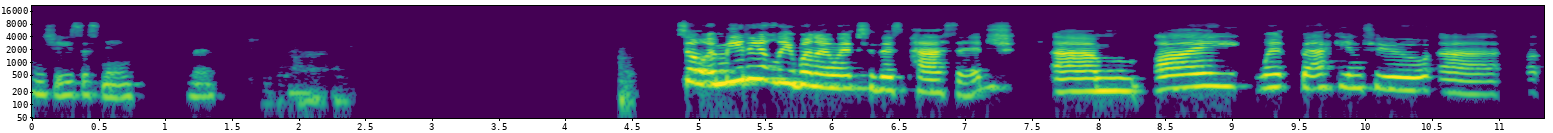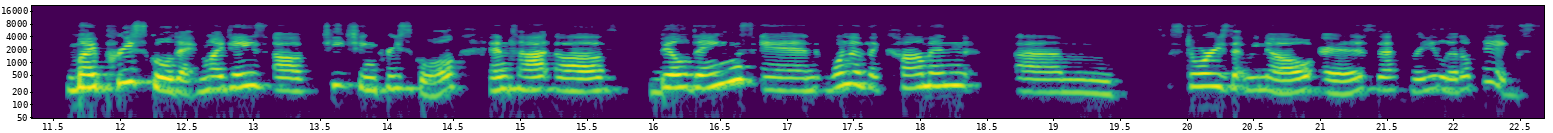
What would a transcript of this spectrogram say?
In Jesus' name, amen. So, immediately when I went to this passage, um, I went back into uh, my preschool day, my days of teaching preschool, and thought of buildings. And one of the common um, stories that we know is the three little pigs.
